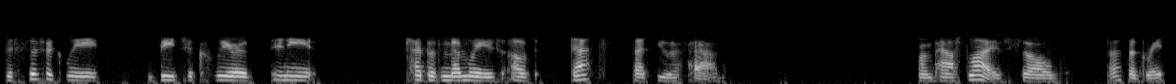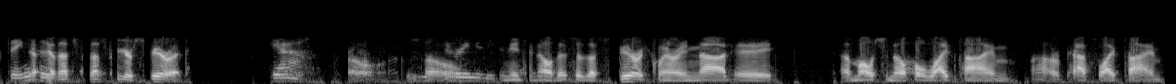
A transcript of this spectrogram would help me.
specifically be to clear any type of memories of deaths that you have had from past lives. So that's a great thing. Yeah, yeah that's that's for your spirit. Yeah. So, so you need to know this is a spirit clearing, not a emotional whole lifetime uh, or past lifetime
